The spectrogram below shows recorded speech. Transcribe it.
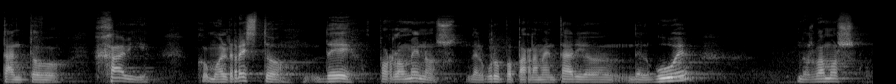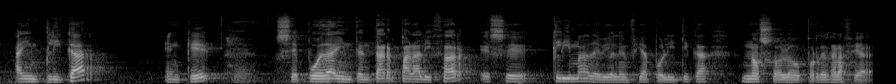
tanto Javi como el resto de, por lo menos, del grupo parlamentario del GUE, nos vamos a implicar en que eh, se pueda intentar paralizar ese clima de violencia política, no solo, por desgracia,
